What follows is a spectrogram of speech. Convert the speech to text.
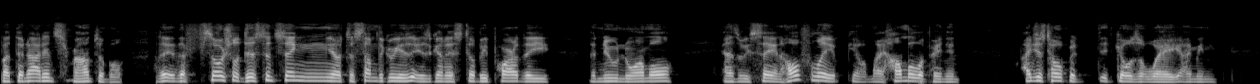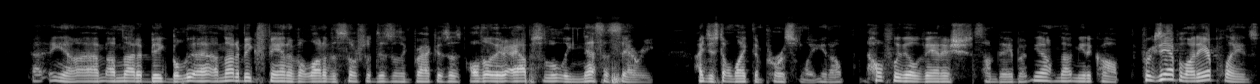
but they're not insurmountable. The, the social distancing, you know, to some degree, is, is going to still be part of the the new normal, as we say. And hopefully, you know, my humble opinion, I just hope it, it goes away. I mean, uh, you know, I'm, I'm not a big I'm not a big fan of a lot of the social distancing practices, although they're absolutely necessary. I just don't like them personally. You know, hopefully they'll vanish someday, but you know, not me to call. For example, on airplanes,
